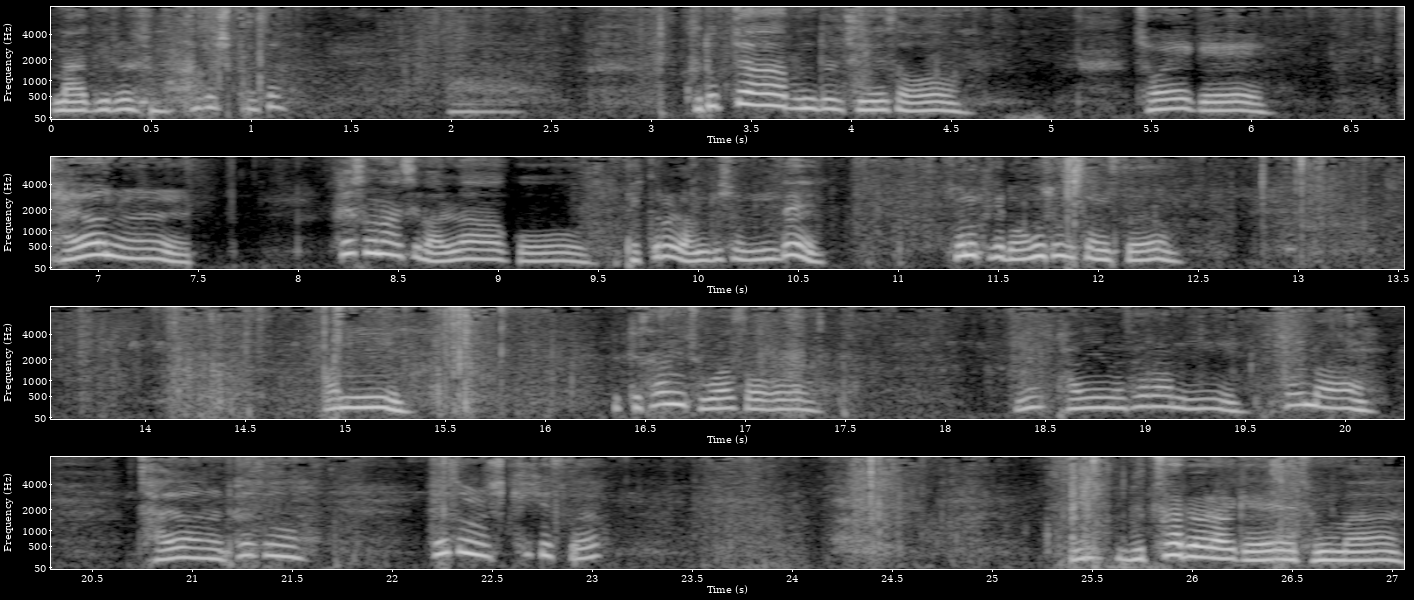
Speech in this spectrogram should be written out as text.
마디를 좀 하고 싶어서 어, 구독자분들 중에서 저에게 자연을 훼손하지 말라고 댓글을 남기셨는데 저는 그게 너무 속이 상했어요. 아니 이렇게 산이 좋아서 응? 다니는 사람이 설마 자연을 훼손, 훼손을 시키겠어요? 응? 무차별하게 정말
